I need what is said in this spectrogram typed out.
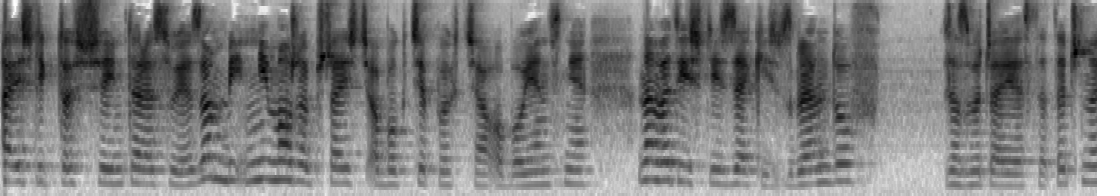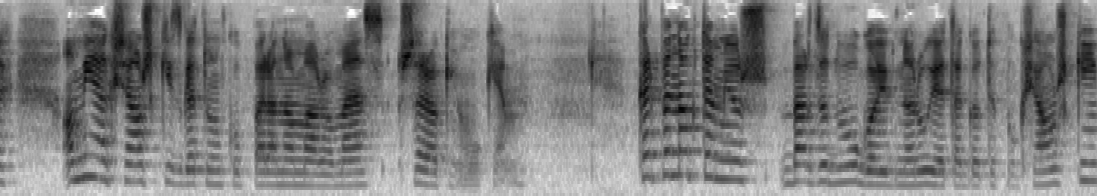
A jeśli ktoś się interesuje zombie, nie może przejść obok ciepłych ciał obojętnie, nawet jeśli z jakichś względów, zazwyczaj estetycznych, omija książki z gatunku Paranormal Romance szerokim łukiem. Karpenoktem już bardzo długo ignoruje tego typu książki,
